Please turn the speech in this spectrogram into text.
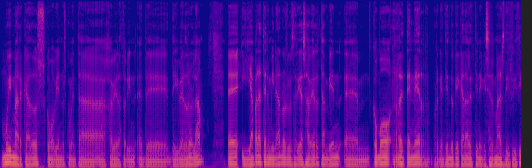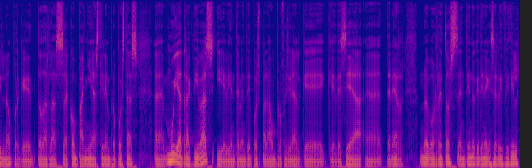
muy marcados, como bien nos comenta Javier Azorín de, de Iberdrola. Eh, y ya para terminar, nos gustaría saber también em, cómo retener, porque entiendo que cada vez tiene que ser más difícil, ¿no? Porque todas las compañías tienen propuestas eh, muy atractivas y evidentemente, pues para un profesional que, que desea tener nuevos retos, entiendo que tiene que ser difícil.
